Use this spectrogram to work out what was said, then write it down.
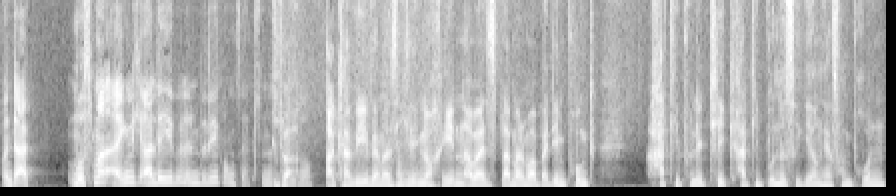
Und da muss man eigentlich alle Hebel in Bewegung setzen. Über so. AKW werden wir sicherlich noch reden, aber jetzt bleiben wir mal bei dem Punkt, hat die Politik, hat die Bundesregierung, Herr von Brunn,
